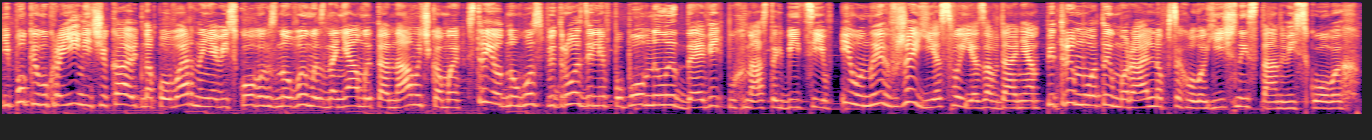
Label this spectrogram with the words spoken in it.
І поки в Україні чекають на повернення військових з новими знаннями та навичками, стрій одного з підрозділів поповнили дев'ять пухнастих бійців. І у них вже є своє завдання підтримувати морально-психологічний стан військових.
